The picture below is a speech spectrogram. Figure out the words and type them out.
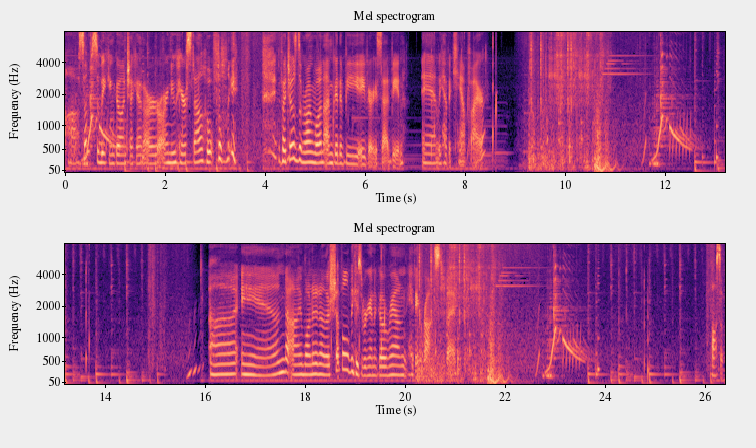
Awesome, so we can go and check out our, our new hairstyle, hopefully. if I chose the wrong one, I'm gonna be a very sad bean. And we have a campfire. Uh, and I wanted another shovel because we're gonna go around hitting rocks today. Awesome.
